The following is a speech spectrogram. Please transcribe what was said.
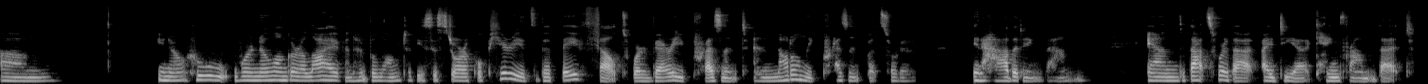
um, you know, who were no longer alive and had belonged to these historical periods that they felt were very present and not only present, but sort of inhabiting them. And that's where that idea came from that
